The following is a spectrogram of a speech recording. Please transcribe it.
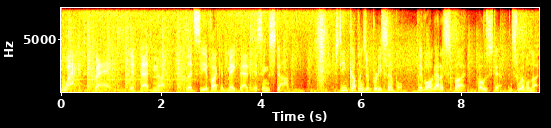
Whack, bang, hit that nut. Let's see if I can make that hissing stop. Steam couplings are pretty simple. They've all got a spud, hose stem, and swivel nut.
